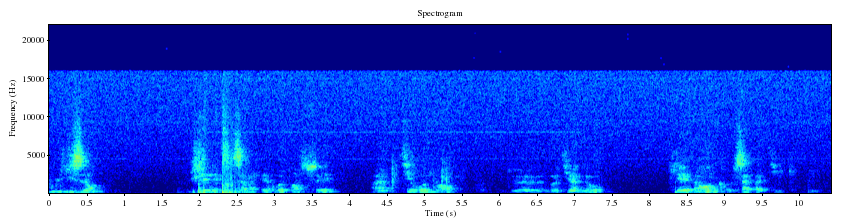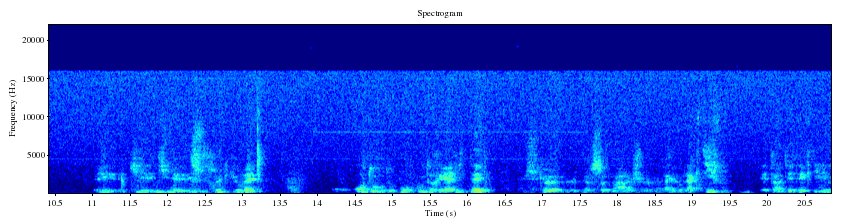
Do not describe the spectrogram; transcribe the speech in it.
vous lisant, ça m'a fait repenser à un petit roman de Modiano qui est ah. Encre sympathique et qui est, structuré autour de beaucoup de réalités, puisque le personnage, l'actif, est un détective,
